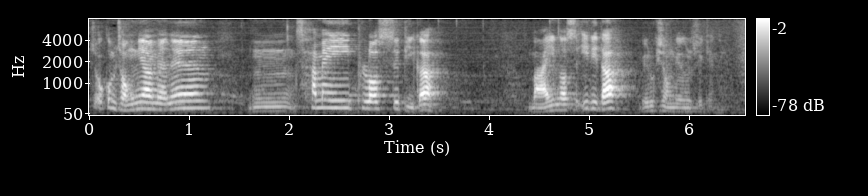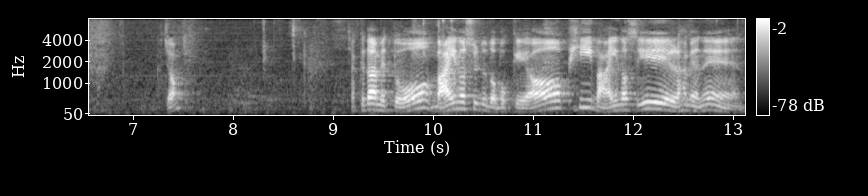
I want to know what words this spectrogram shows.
조금 정리하면은 음, 3a 플러스 b가 마이너스 1이다 이렇게 정리해 놓을 수 있겠네요. 그죠? 자, 그 다음에 또 마이너스 1도 넣어볼게요. p 마이너스 1 하면은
